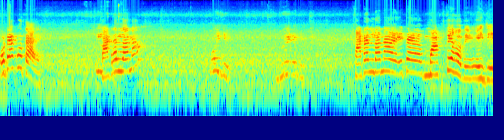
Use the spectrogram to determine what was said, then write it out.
ওটা কোথায়? কাঁঠাল দানা? ওই যে। কাঁঠাল দানা এটা মাখতে হবে এই যে।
